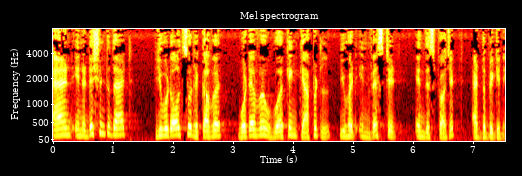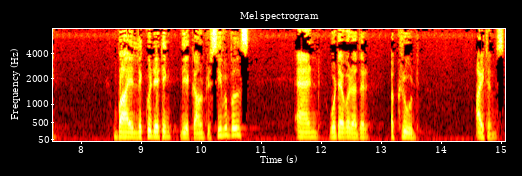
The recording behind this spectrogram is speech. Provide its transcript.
And in addition to that, you would also recover whatever working capital you had invested in this project at the beginning by liquidating the account receivables and whatever other accrued items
